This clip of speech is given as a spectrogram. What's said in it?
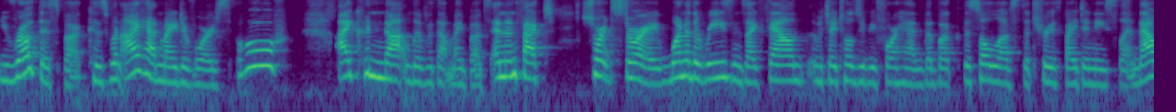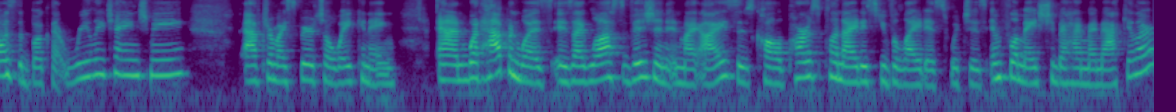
you wrote this book because when I had my divorce, oh, I could not live without my books. And in fact, short story, one of the reasons I found, which I told you beforehand, the book The Soul Loves the Truth by Denise Linn that was the book that really changed me after my spiritual awakening. And what happened was is I lost vision in my eyes. It was called pars planitis uveitis, which is inflammation behind my macular.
